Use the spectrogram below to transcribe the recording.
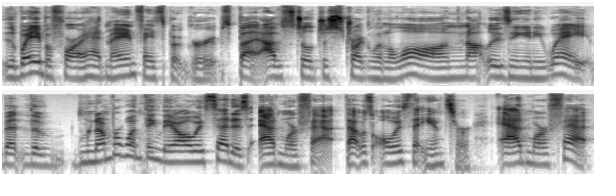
way before I had my own Facebook groups, but I was still just struggling along, not losing any weight. But the number one thing they always said is add more fat. That was always the answer. Add more fat.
